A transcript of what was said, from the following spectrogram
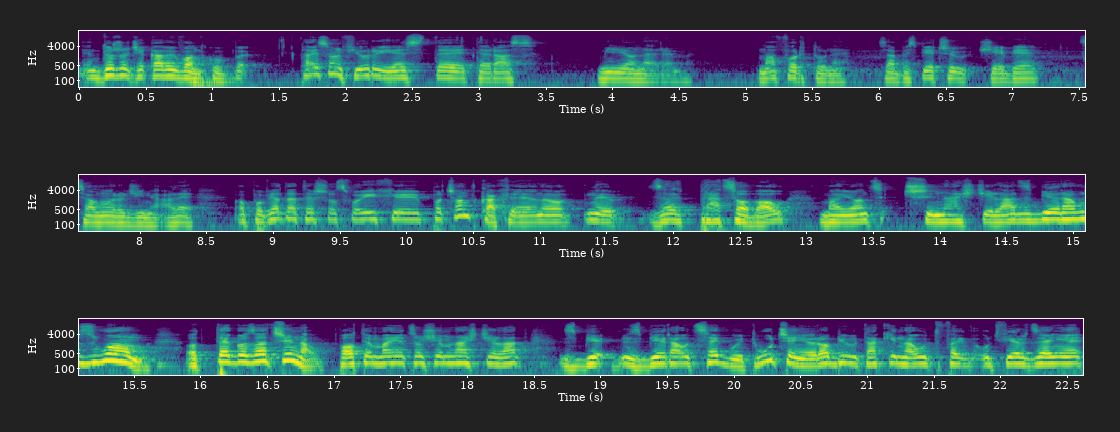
Dużo ciekawych wątków. Tyson Fury jest teraz milionerem. Ma fortunę. Zabezpieczył siebie, całą rodzinę, ale opowiada też o swoich y, początkach. E, no, y, pracował, mając 13 lat, zbierał złom. Od tego zaczynał. Potem, mając 18 lat, zbierał cegły, tłuczeń, robił takie na utwierdzenie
